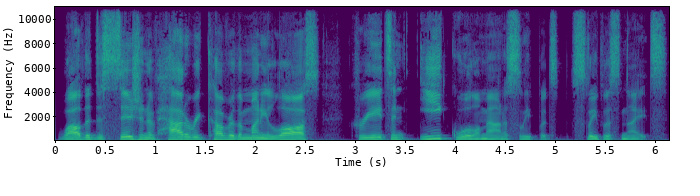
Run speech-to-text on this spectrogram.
while the decision of how to recover the money lost creates an equal amount of sleepless, nights.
